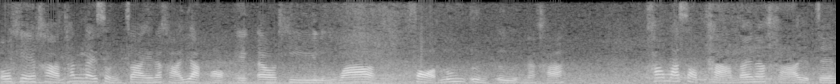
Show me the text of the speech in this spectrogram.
โอเคค่ะ ท่านใดสนใจนะคะ อยากออก XLT หรือว่า Ford รุ่นอื่น ๆ นะคะ เข้ามาสอบถามได้นะคะ เดี๋ยวเจน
